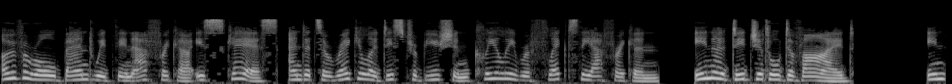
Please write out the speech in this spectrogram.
Overall bandwidth in Africa is scarce, and its irregular distribution clearly reflects the African inner digital divide in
